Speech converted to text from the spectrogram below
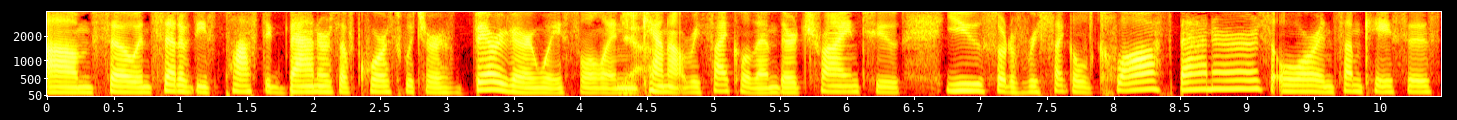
Um, so instead of these plastic banners, of course, which are very, very wasteful and you cannot recycle them, they're trying to use sort of recycled cloth banners or in some cases,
